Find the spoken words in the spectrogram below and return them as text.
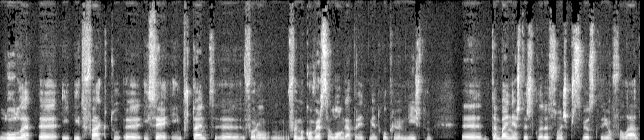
Lula uh, e, de facto, uh, isso é importante. Foram, foi uma conversa longa, aparentemente, com o Primeiro-Ministro. também nestas declarações percebeu-se que teriam falado,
